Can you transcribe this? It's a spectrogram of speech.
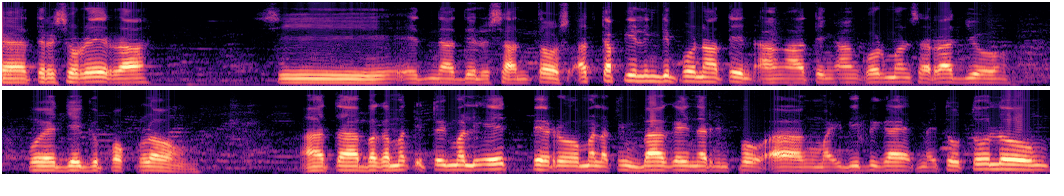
ah, tresorera si Edna de los Santos. At kapiling din po natin ang ating anchorman sa radyo, Kuya Diego Poklong. At ah, bagamat ito'y maliit, pero malaking bagay na rin po ang maibibigay at maitutulong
